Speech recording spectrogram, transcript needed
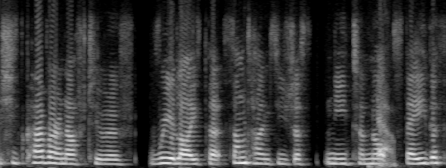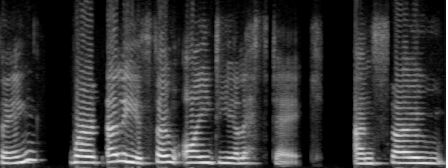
She's clever enough to have realised that sometimes you just need to not Yeah. say the thing. Whereas Ellie is so idealistic and so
